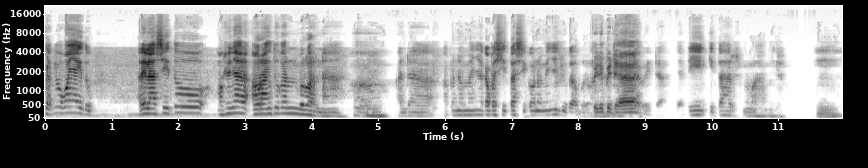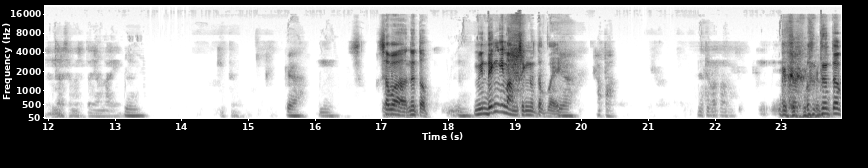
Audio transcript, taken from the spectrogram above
Tapi pokoknya itu. Relasi itu maksudnya orang itu kan berwarna. Heeh. Ada apa namanya kapasitas ekonominya juga berwarna. Beda-beda. Beda-beda. Jadi kita harus memahami lah Hmm. antara sama satu yang lain. Hmm. Gitu. Siapa nutup? Hmm. Mending imam sing nutup wae. Iya. Apa? Itu apa? nutup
